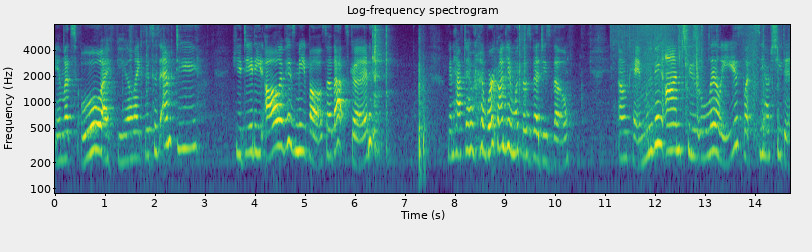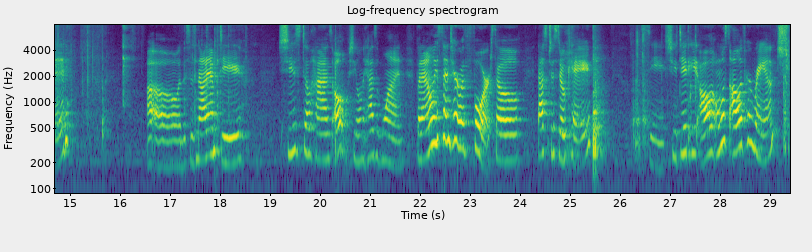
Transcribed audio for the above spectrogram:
And let's, oh, I feel like this is empty. He did eat all of his meatballs, so that's good. I'm gonna have to work on him with those veggies though. Okay, moving on to Lily's. Let's see how she did. Uh-oh, this is not empty. She still has, oh, she only has one. But I only sent her with four, so that's just okay. Let's see. She did eat all, almost all of her ranch.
